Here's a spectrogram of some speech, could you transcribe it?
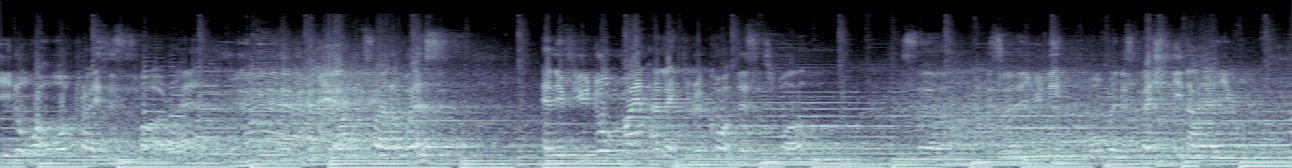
Okay, you know what War Crisis is about, right? Yeah. in front of us. And if you don't mind, I'd like to record this as well. It's a, it's a unique moment, especially in IIU.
